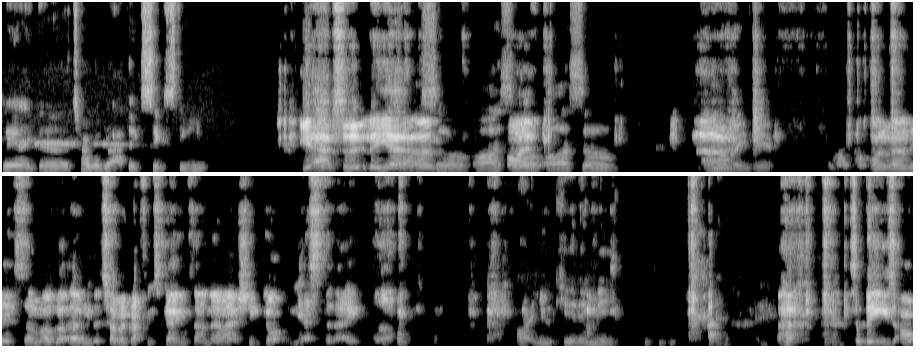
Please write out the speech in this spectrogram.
play like the TurboGrafx 16? Yeah, absolutely. Yeah. Um, awesome, awesome, I've- awesome. uh, right there. I've got one around here. Some I've got um, the TurboGrafx games that I know I actually got yesterday. Are you kidding me? so these are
